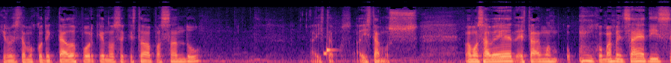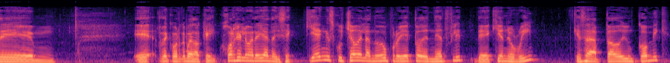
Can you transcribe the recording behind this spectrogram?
Quiero ver si estamos conectados porque no sé qué estaba pasando. Ahí estamos, ahí estamos. Vamos a ver, estamos con más mensajes. Dice, eh, recuerde, bueno, ok. Jorge Lorellana dice, ¿quién ha escuchado el nuevo proyecto de Netflix de Keanu Reeves, que es adaptado de un cómic?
